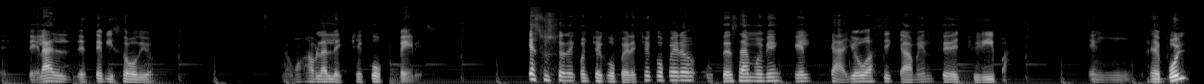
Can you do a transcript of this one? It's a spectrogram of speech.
estelar de este episodio, vamos a hablar de Checo Pérez. ¿Qué sucede con Checo Pérez? Checo Pérez, ustedes saben muy bien que él cayó básicamente de chiripa en Red Bull.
